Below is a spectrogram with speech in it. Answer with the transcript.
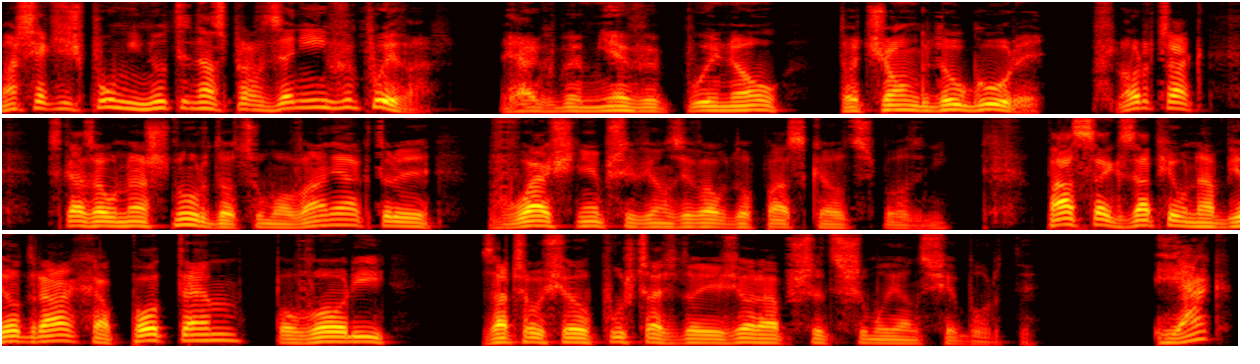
Masz jakieś pół minuty na sprawdzenie i wypływasz. Jakbym nie wypłynął, to ciąg do góry. Florczak wskazał na sznur do cumowania, który właśnie przywiązywał do paska od spodni. Pasek zapiął na biodrach, a potem, powoli, zaczął się opuszczać do jeziora, przytrzymując się burty. — Jak?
